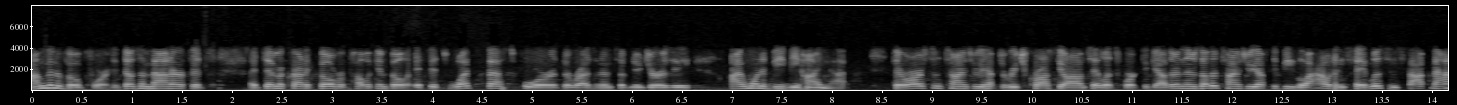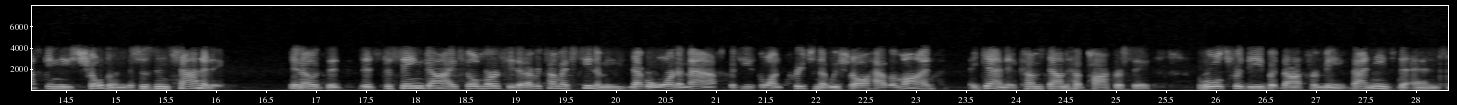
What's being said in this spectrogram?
I'm going to vote for it. It doesn't matter if it's a Democratic bill, Republican bill. If it's what's best for the residents of New Jersey, I want to be behind that. There are some times where you have to reach across the aisle and say, let's work together. And there's other times where you have to be loud and say, listen, stop masking these children. This is insanity. You know, it's the same guy, Phil Murphy, that every time I've seen him, he's never worn a mask, but he's the one preaching that we should all have him on. Again, it comes down to hypocrisy. Rules for thee, but not for me. That needs to end.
